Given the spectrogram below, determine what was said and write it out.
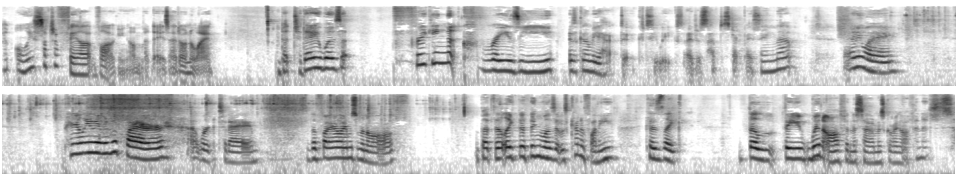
I'm always such a fail at vlogging on Mondays. I don't know why. But today was freaking crazy. It's gonna be a hectic two weeks. I just have to start by saying that. But anyway, apparently there was a fire at work today. So the fire alarms went off. But the like the thing was it was kind of funny because like the they went off and the sound was going off and it's so,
